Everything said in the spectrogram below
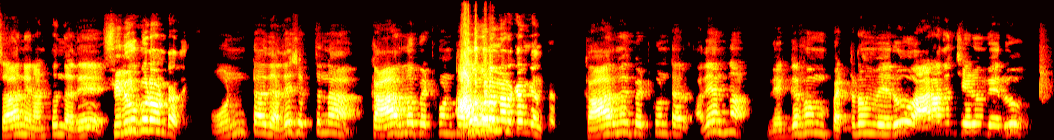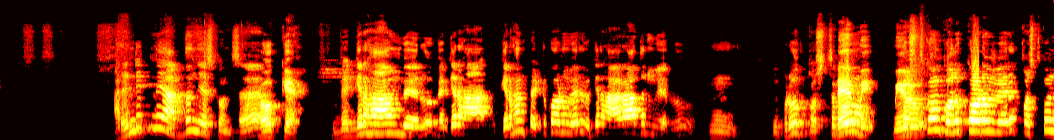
సార్ నేను అంటుంది అదే. సిలువు కూడా ఉంటది. ఉంటది. అదే చెప్తున్నా. కార్లో పెట్టుకుంటారు కూడా నరకానికి వెళ్తారు. కార్ మీద పెట్టుకుంటారు. అదే అంటున్నా. విగ్రహం పెట్టడం వేరు ఆరాధన చేయడం వేరు. రెండింటిని అర్థం చేసుకోండి సార్. ఓకే. విగ్రహం వేరు విగ్రహ విగ్రహం పెట్టుకోవడం వేరు విగ్రహ ఆరాధన వేరు. ఇప్పుడు పుస్తకం పుస్తకం కొనుక్కోవడం వేరు పుస్తకం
